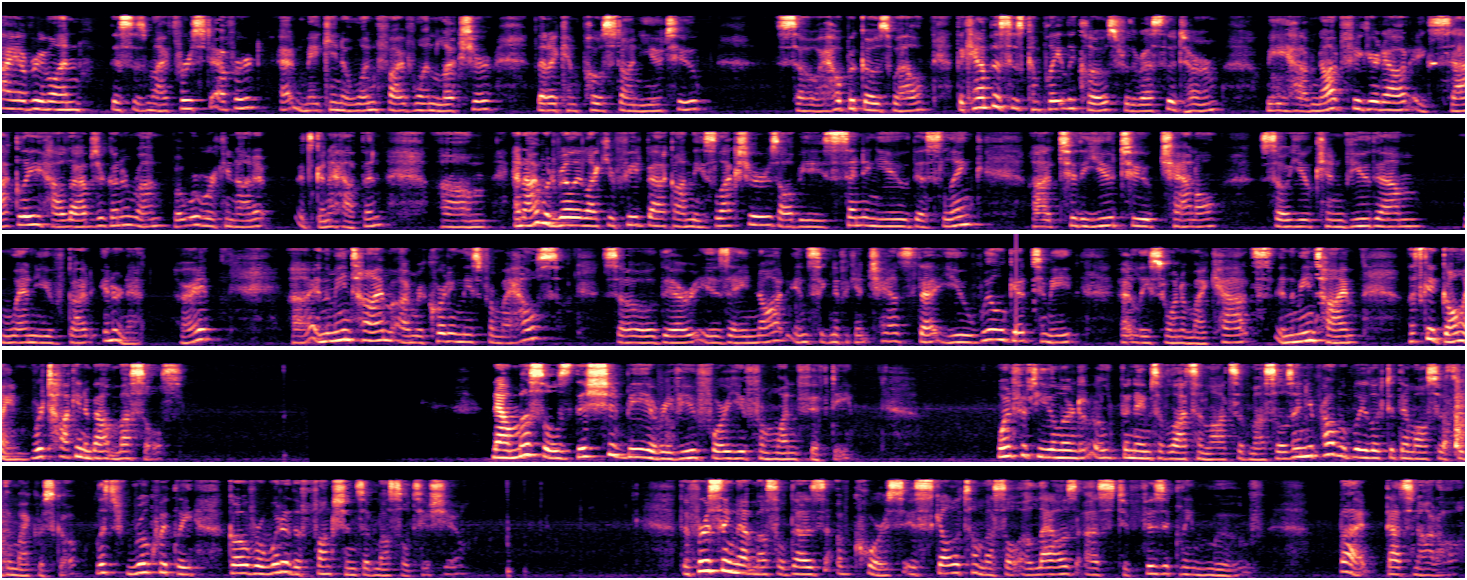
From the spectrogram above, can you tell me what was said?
Hi everyone. This is my first effort at making a 151 lecture that I can post on YouTube. So I hope it goes well. The campus is completely closed for the rest of the term. We have not figured out exactly how labs are going to run, but we're working on it. It's going to happen. Um, and I would really like your feedback on these lectures. I'll be sending you this link uh, to the YouTube channel so you can view them when you've got internet, all right? Uh, in the meantime, I'm recording these from my house, so there is a not insignificant chance that you will get to meet at least one of my cats. In the meantime, let's get going. We're talking about muscles. Now muscles, this should be a review for you from 150. 150, you learned the names of lots and lots of muscles, and you probably looked at them also through the microscope. Let's real quickly go over what are the functions of muscle tissue. The first thing that muscle does, of course, is skeletal muscle allows us to physically move, but that's not all.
